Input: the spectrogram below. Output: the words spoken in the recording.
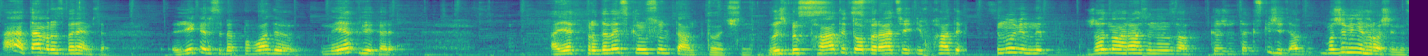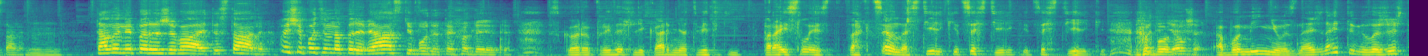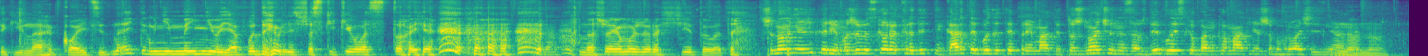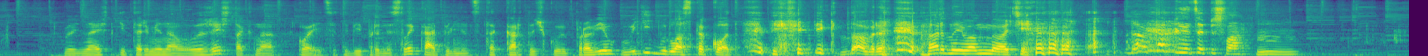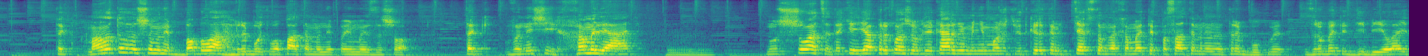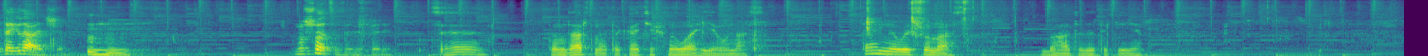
А, там розберемося. Лікар себе поводив не як лікар, а як продавець-консультант. Точно. Лиш би впхати ту операцію і впхати. Ну він не жодного разу не назвав. Кажу, так скажіть, а може мені грошей не стане? Мгм. Та ви не переживайте, стане. Ви ще потім на перев'язки будете ходити. Скоро прийдеш в лікарню, а такий прайс-лист. Так, це у нас стільки, це стільки, це стільки. Або, Я вже. або меню, знаєш, дайте мені лежиш такий на койці, дайте мені меню, я подивлюсь, що скільки у вас стоїть. На що я можу розчитувати. Шановні лікарі, може ви скоро кредитні карти будете приймати, тож ночі не завжди близько банкомат є, щоб гроші зняти. Ну ну. Знаєш, такий термінал лежиш так на койці, тобі принесли капельницю, так карточкою провів. Введіть, будь ласка, код. Пік-пік-пік, добре, гарної вам ночі. Да, капельниця пішла. М. Так мало того, що вони бабла грибуть лопатами, не пойми за що. Так вони ще й хамлять. Ну що це таке? Я приходжу в лікарню, мені можуть відкритим текстом нахамити, послати мене на три букви, зробити дебіла і так далі. Мгм. Ну що це за лікарі? Це стандартна така технологія у нас. Та не лише у нас. Багато де таке є.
